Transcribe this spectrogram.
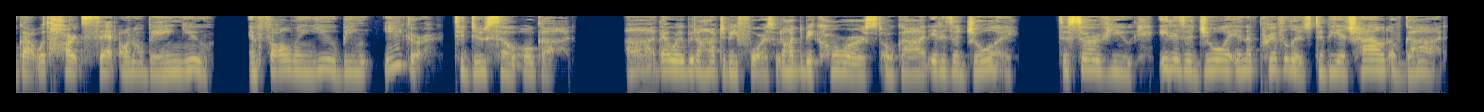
God, with hearts set on obeying you and following you, being eager to do so, oh God. Uh, that way we don't have to be forced. We don't have to be coerced, oh God. It is a joy to serve you. It is a joy and a privilege to be a child of God.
